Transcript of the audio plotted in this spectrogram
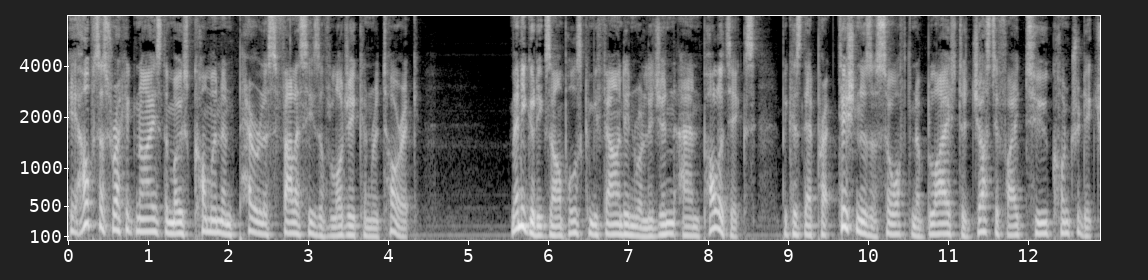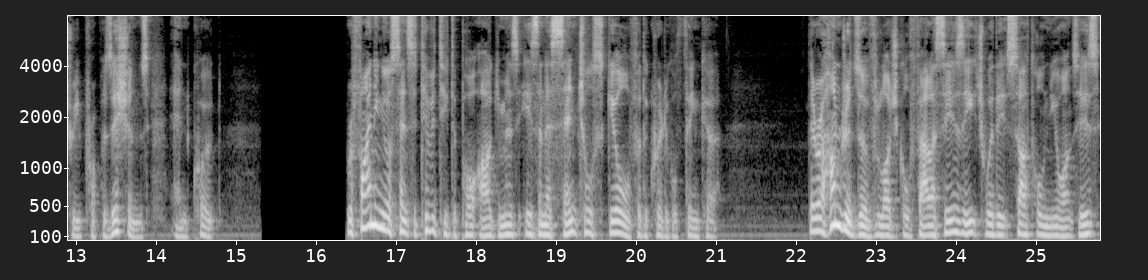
It helps us recognize the most common and perilous fallacies of logic and rhetoric. Many good examples can be found in religion and politics because their practitioners are so often obliged to justify two contradictory propositions. Refining your sensitivity to poor arguments is an essential skill for the critical thinker. There are hundreds of logical fallacies, each with its subtle nuances.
